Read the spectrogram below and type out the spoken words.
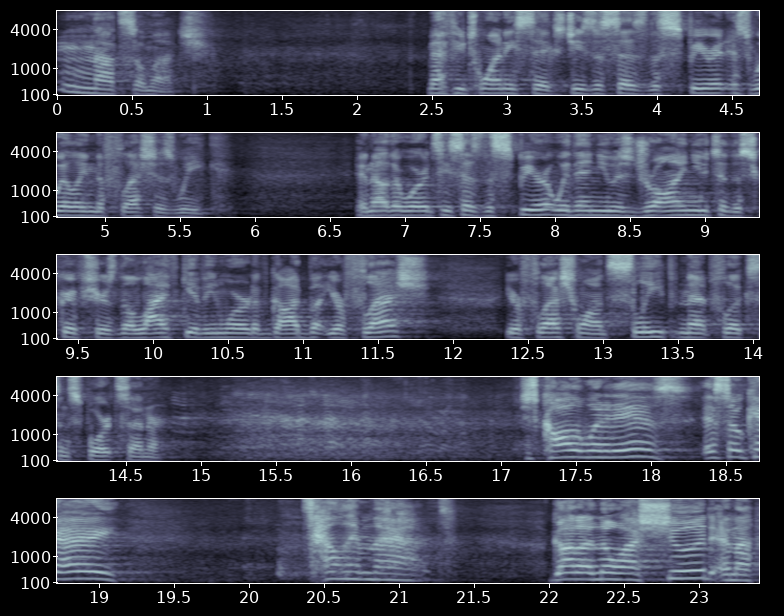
not so much. Matthew 26, Jesus says, The spirit is willing, the flesh is weak. In other words, he says, The spirit within you is drawing you to the scriptures, the life giving word of God, but your flesh, your flesh wants sleep, Netflix, and Sports Center. Just call it what it is. It's okay. Tell him that. God, I know I should, and I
